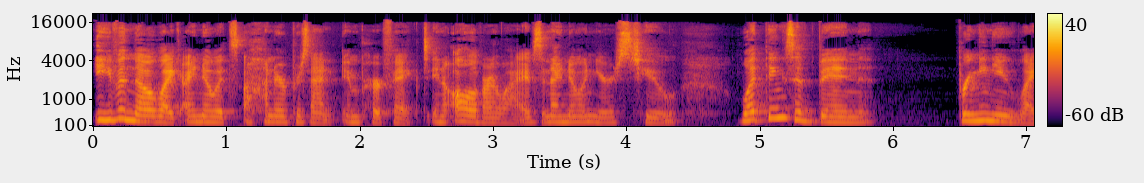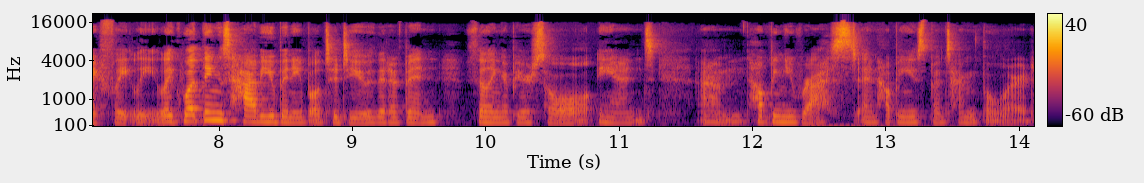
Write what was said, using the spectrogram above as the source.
even though like I know it's 100% imperfect in all of our lives, and I know in yours too, what things have been bringing you life lately? Like what things have you been able to do that have been filling up your soul and um, helping you rest and helping you spend time with the Lord?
